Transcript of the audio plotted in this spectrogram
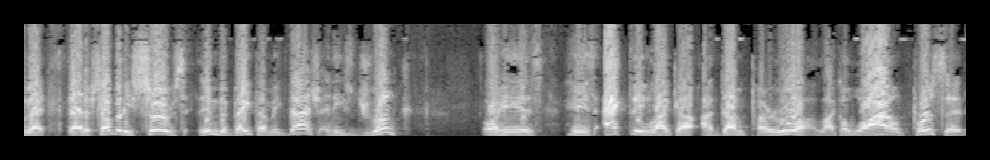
that that if somebody serves in the Beit Hamikdash and he's drunk, or he is he's acting like a adam parua, like a wild person,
